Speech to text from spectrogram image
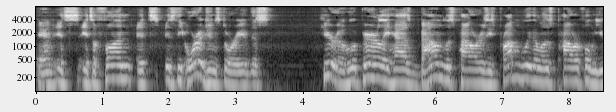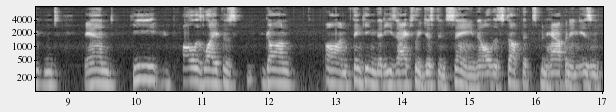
And it's it's a fun it's it's the origin story of this hero who apparently has boundless powers. He's probably the most powerful mutant, and he all his life has gone on thinking that he's actually just insane. That all this stuff that's been happening isn't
